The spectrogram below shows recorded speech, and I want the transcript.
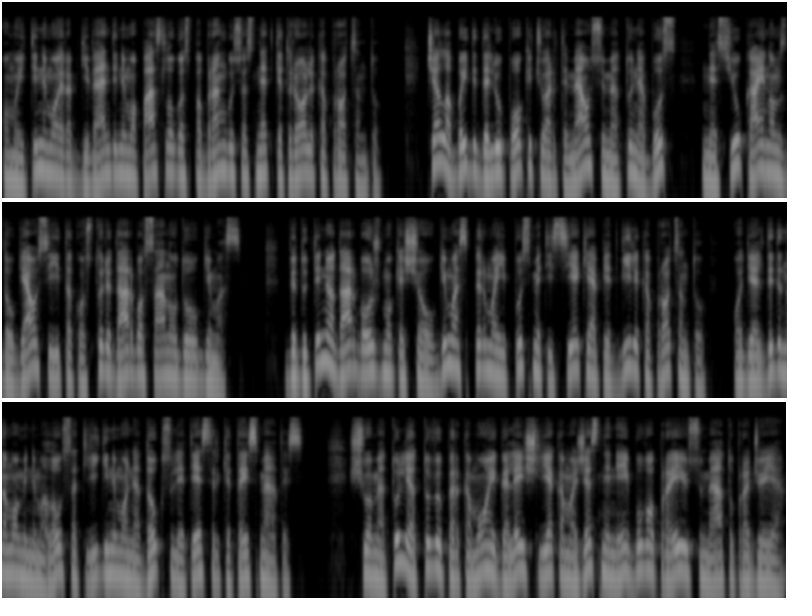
o maitinimo ir apgyvendinimo paslaugos pabrangusios net 14 procentų. Čia labai didelių pokyčių artimiausių metų nebus, nes jų kainoms daugiausiai įtakos turi darbo sąnaudų augimas. Vidutinio darbo užmokesčio augimas pirmąjį pusmetį siekia apie 12 procentų, o dėl didinamo minimalaus atlyginimo nedaug sulėtės ir kitais metais. Šiuo metu lietuvių perkamoji galia išlieka mažesnė nei buvo praėjusių metų pradžioje.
